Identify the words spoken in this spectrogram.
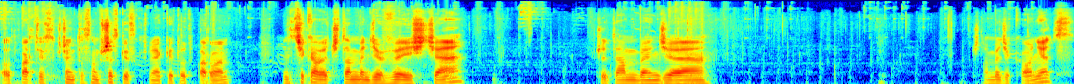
otwarcia skrzyń, to są wszystkie skrzynie, jakie tu odparłem. Więc ciekawe, czy tam będzie wyjście, czy tam będzie... Czy tam będzie koniec?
